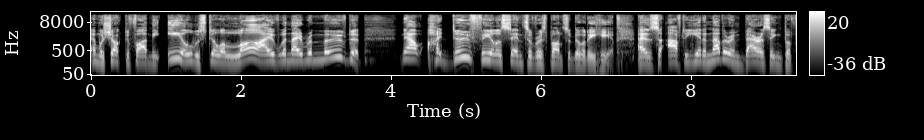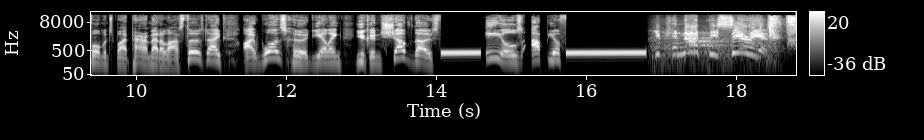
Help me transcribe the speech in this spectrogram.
and were shocked to find the eel was still alive when they removed it. Now, I do feel a sense of responsibility here, as after yet another embarrassing performance by Parramatta last Thursday, I was heard yelling, You can shove those eels up your. You cannot be serious!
